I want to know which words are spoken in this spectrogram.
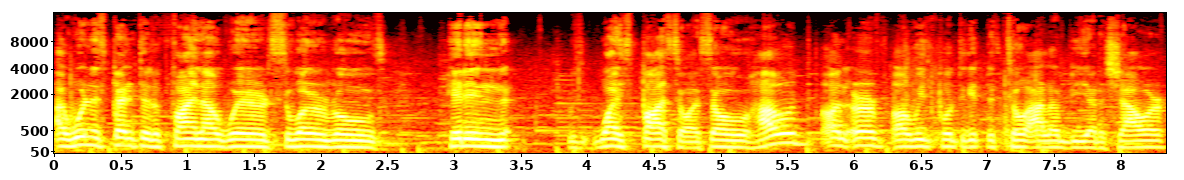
I wouldn't expect to find out where Sweater rolls hidden white spots are. So how on earth are we supposed to get this toe out of the, uh, shower?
